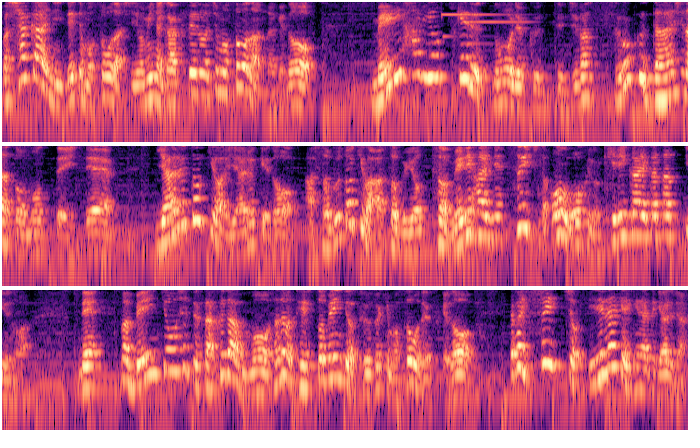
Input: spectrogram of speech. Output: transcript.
まあ、社会に出てもそうだし、みんな学生のうちもそうなんだけど、メリハリをつける能力って自分はすごく大事だと思っていて、やるときはやるけど、遊ぶときは遊ぶよ。そのメリハリね、スイッチのオンオフの切り替え方っていうのは。で、まあ勉強しててさ、普段も、例えばテスト勉強するときもそうですけど、やっぱりスイッチを入れなきゃいけないときあるじゃん。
